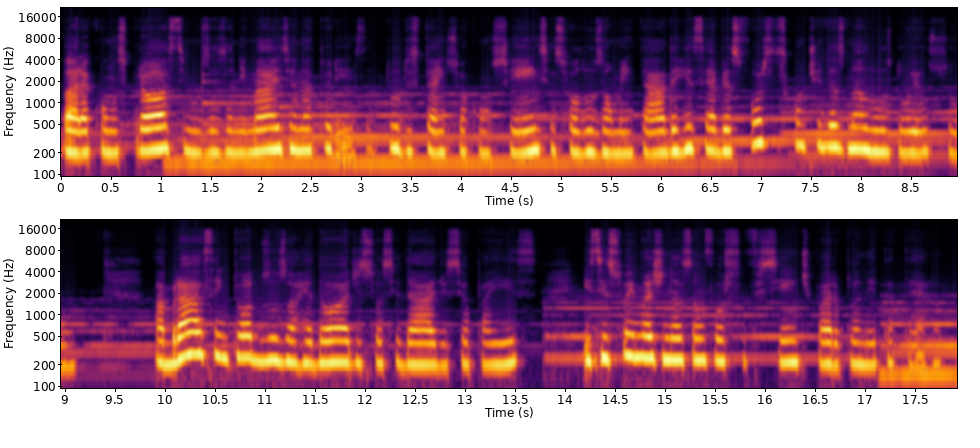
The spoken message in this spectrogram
para com os próximos, os animais e a natureza. Tudo está em sua consciência, sua luz aumentada e recebe as forças contidas na luz do Eu Sou. Abracem todos os arredores, sua cidade, seu país, e se sua imaginação for suficiente para o planeta Terra.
